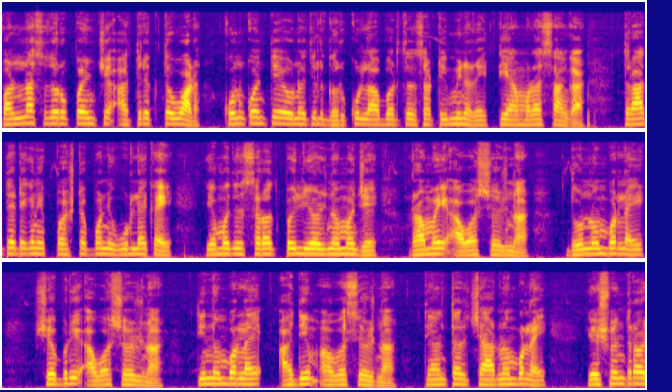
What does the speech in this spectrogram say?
पन्नास हजार रुपयांची अतिरिक्त वाढ कोणकोणत्या योजनेतील घरकुल लाभार्थ्यांसाठी मिळणार आहे ते आम्हाला सांगा. तर आता या ठिकाणी स्पष्टपणे उल्लेख आहे यामध्ये सर्वात पहिली योजना म्हणजे रमाई आवास योजना दोन नंबरला आहे शबरी आवास योजना तीन नंबरला आहे आदिम आवास योजना त्यानंतर चार नंबरला आहे यशवंतराव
